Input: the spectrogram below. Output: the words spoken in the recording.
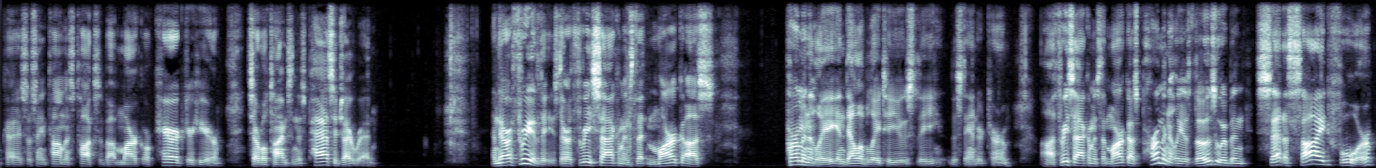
Okay, so St. Thomas talks about mark or character here several times in this passage I read. And there are three of these. There are three sacraments that mark us permanently, indelibly, to use the, the standard term. Uh, three sacraments that mark us permanently as those who have been set aside for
